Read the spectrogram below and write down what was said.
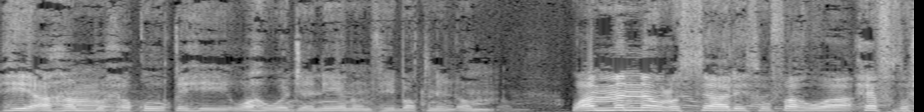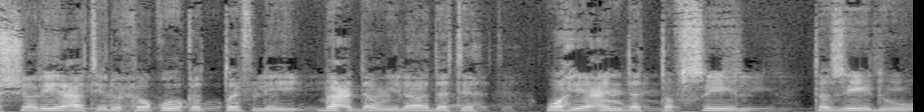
هي أهم حقوقه وهو جنين في بطن الأم. وأما النوع الثالث فهو حفظ الشريعة لحقوق الطفل بعد ولادته وهي عند التفصيل تزيد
